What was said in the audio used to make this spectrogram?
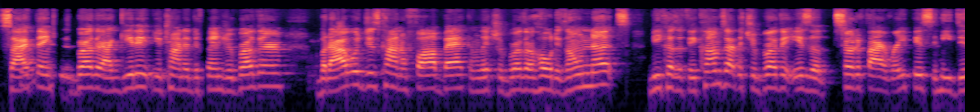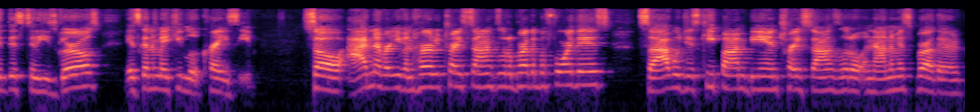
So I think his brother, I get it, you're trying to defend your brother, but I would just kind of fall back and let your brother hold his own nuts because if it comes out that your brother is a certified rapist and he did this to these girls, it's going to make you look crazy. So I never even heard of Trey Songz' little brother before this. So I would just keep on being Trey Songz' little anonymous brother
